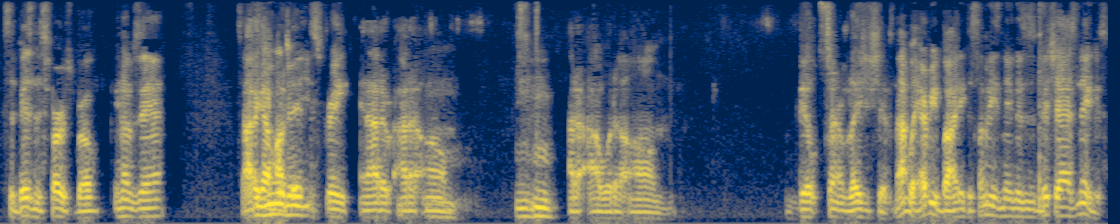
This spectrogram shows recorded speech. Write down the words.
It's a business first, bro. You know what I'm saying? So I'd have got my business straight, and I'd have, I'd have um, mm-hmm. I'd have, I would have um, built certain relationships. Not with everybody, because some of these niggas is bitch ass niggas.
